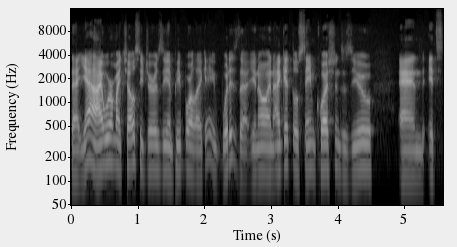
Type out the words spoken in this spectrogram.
that, yeah, I wear my Chelsea jersey and people are like, hey, what is that? You know, and I get those same questions as you. And it's,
